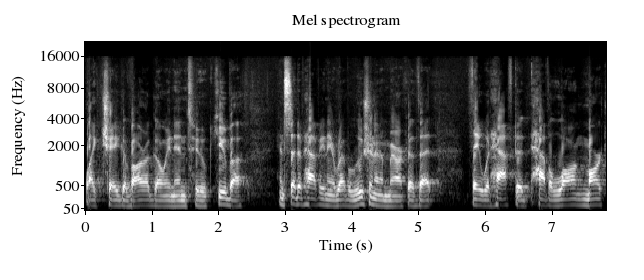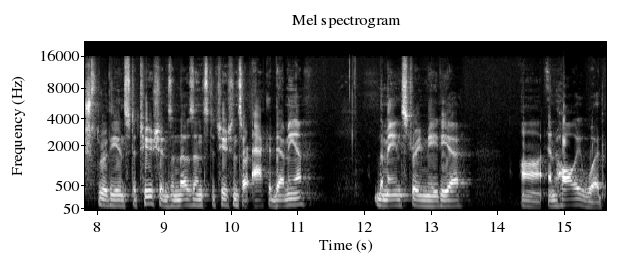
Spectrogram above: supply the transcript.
like Che Guevara going into Cuba. Instead of having a revolution in America, that they would have to have a long march through the institutions, and those institutions are academia, the mainstream media, uh, and Hollywood.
